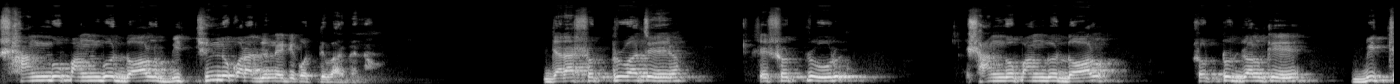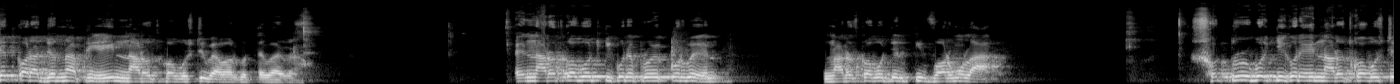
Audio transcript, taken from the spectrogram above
সাঙ্গ পাঙ্গ দল বিচ্ছিন্ন করার জন্য এটি করতে পারবেন না। যারা শত্রু আছে, সেই শত্রুর সাঙ্গ পাঙ্গ দল, শত্রুর দলকে বিচ্ছেদ করার জন্য আপনি এই নারদ কবচটি ব্যবহার করতে পারবেন। এই নারদ কবচ কি করে প্রয়োগ করবেন? নারদ কবচের কি ফর্মুলা শত্রুর উপর কি করে এই নারদ কবচটি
